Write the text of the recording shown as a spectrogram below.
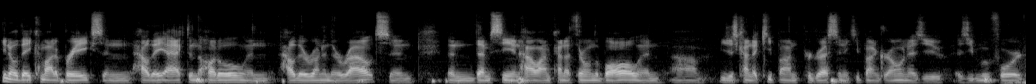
you know they come out of breaks and how they act in the huddle and how they're running their routes and and them seeing how I'm kind of throwing the ball and um, you just kind of keep on progressing and keep on growing as you as you move forward.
